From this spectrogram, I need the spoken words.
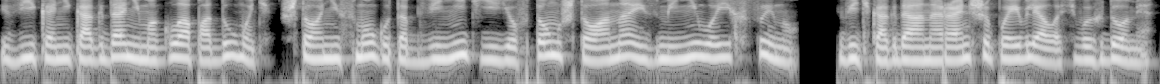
Вика никогда не могла подумать, что они смогут обвинить ее в том, что она изменила их сыну, ведь когда она раньше появлялась в их доме,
